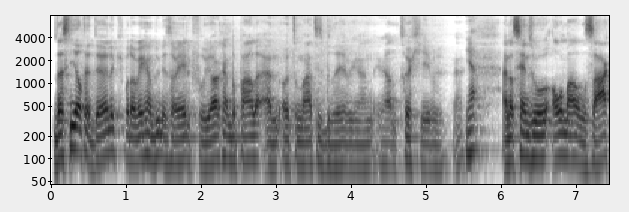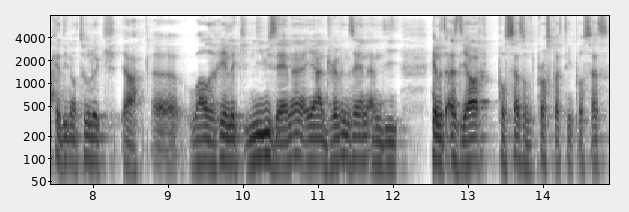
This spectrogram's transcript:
Dat is niet altijd duidelijk. Wat wij gaan doen, is dat we eigenlijk voor jou gaan bepalen en automatisch bedrijven gaan, gaan teruggeven. Hè. Ja. En dat zijn zo allemaal zaken die natuurlijk ja, uh, wel redelijk nieuw zijn, hè, ja, driven zijn en die heel het SDR-proces of het prospecting-proces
